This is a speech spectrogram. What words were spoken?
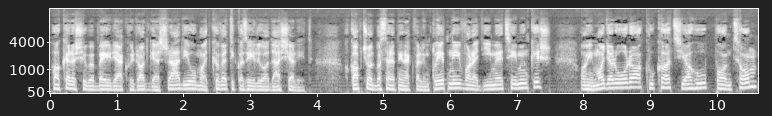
ha a keresőbe beírják, hogy Radgers Rádió, majd követik az élőadás jelét. Ha kapcsolatba szeretnének velünk lépni, van egy e-mail címünk is, ami magyaróra kukacyahoo.com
